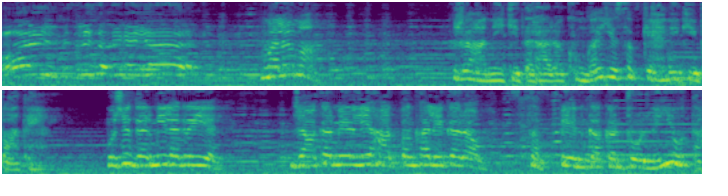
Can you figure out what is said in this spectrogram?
भाई बिजली चली गई है। मलमा रानी की तरह रखूँगा ये सब कहने की बात। है मुझे गर्मी लग रही है। जाकर मेरे लिए हाथ पंखा लेकर आओ। सब पे इनका कंट्रोल नहीं होता।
